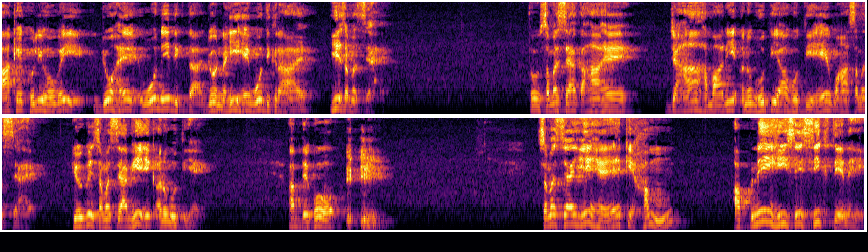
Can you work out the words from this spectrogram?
आँखें खुली हो गई, जो है वो नहीं दिखता, जो नहीं है वो दिख रहा है, ये समस्या है। तो समस्या कहाँ है? जहाँ हमारी अनुभूतियाँ होती है, वहाँ समस्या है। क्योंकि समस्या भी एक अनुभूति है। अब देखो समस्या ये है कि हम अपने ही से सीखते नहीं।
